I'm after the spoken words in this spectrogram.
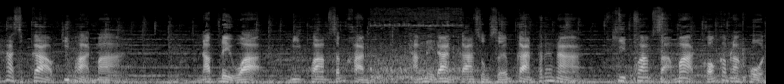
2559 ที่ผ่านมา นับได้ว่ามีความสำคัญทั้งในด้านการส่งเสริมการพัฒนา ขีดความสามารถของกำลังพล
